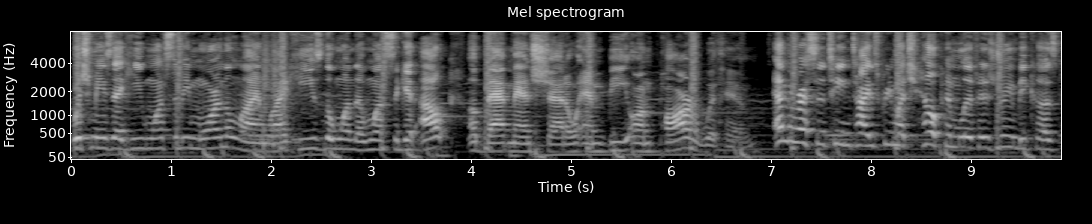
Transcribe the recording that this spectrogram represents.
Which means that he wants to be more in the limelight, he's the one that wants to get out of Batman's shadow and be on par with him. And the rest of the Teen Titans pretty much help him live his dream because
